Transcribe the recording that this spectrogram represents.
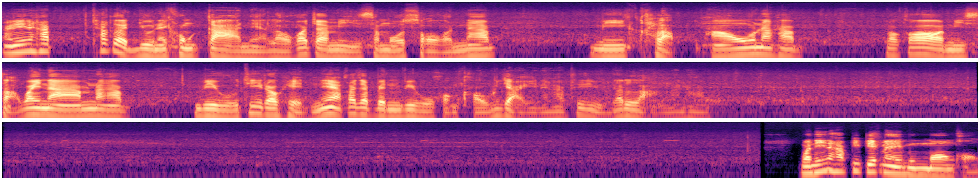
อันนี้นะครับถ้าเกิดอยู่ในโครงการเนี่ยเราก็จะมีสโมสรนะครับ มีคลับเฮาส์นะครับ แล้วก็มีสระว่ายน้ำนะครับ วิวที่เราเห็นเนี่ยก็จะเป็นวิวของเขาใหญ่นะครับ ที่อยู่ด้านหลังนะครับวันนี้นะครับพี่เปียกในมุมมองของ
